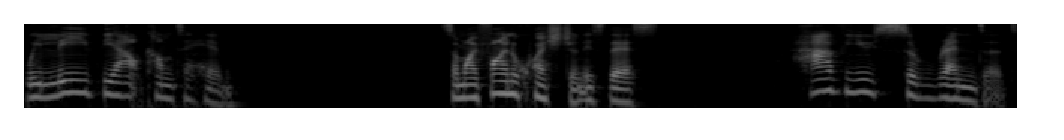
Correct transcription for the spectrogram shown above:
we leave the outcome to Him. So, my final question is this Have you surrendered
